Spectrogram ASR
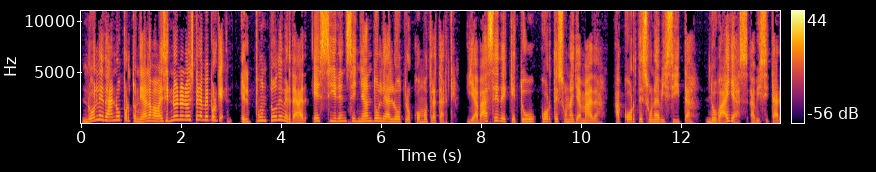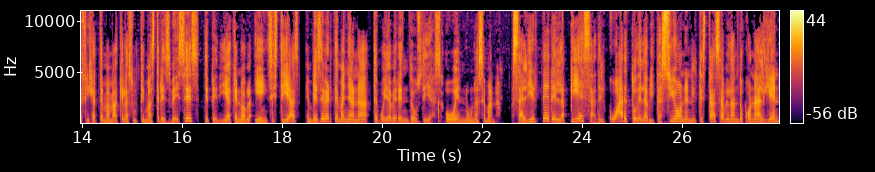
no le dan oportunidad a la mamá de decir, no, no, no, espérame, porque el punto de verdad es ir enseñándole al otro cómo tratarte. Y a base de que tú cortes una llamada, acortes una visita, no vayas a visitar. Fíjate, mamá, que las últimas tres veces te pedía que no habla y insistías, en vez de verte mañana, te voy a ver en dos días o en una semana salirte de la pieza, del cuarto, de la habitación en el que estás hablando con alguien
